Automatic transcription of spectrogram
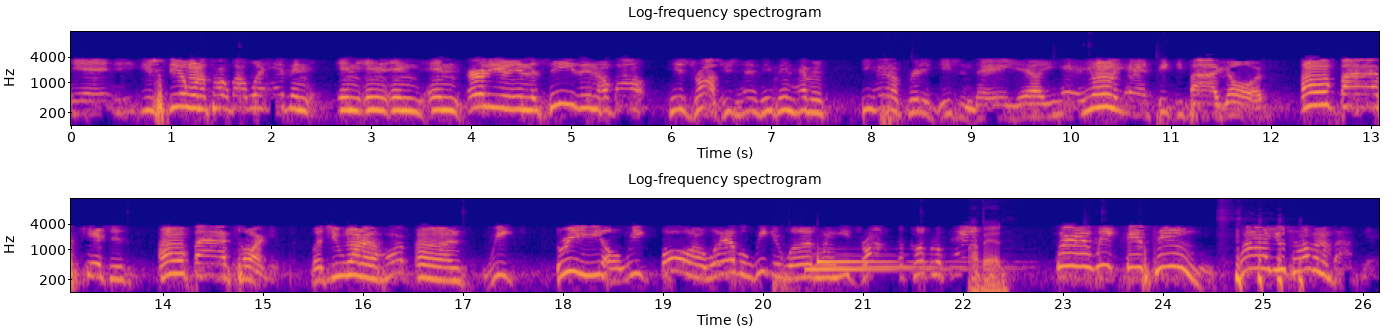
And you still want to talk about what happened in in in, in earlier in the season about his drops. You have he been having he had a pretty decent day. Yeah, he had, he only had 55 yards, on five catches, on five targets. But you want to harp on week three or week four or whatever week it was when he dropped a couple of passes. My bad. We're in week 15. Why are you talking about that?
